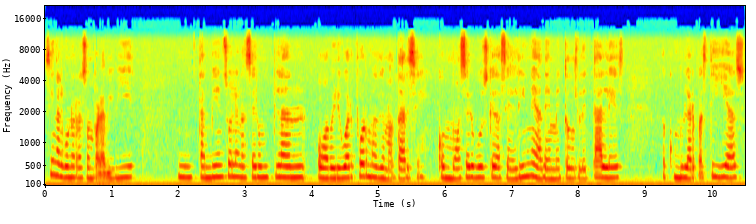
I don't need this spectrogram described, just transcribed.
sin alguna razón para vivir. Mm, también suelen hacer un plan o averiguar formas de matarse, como hacer búsquedas en línea de métodos letales, acumular pastillas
